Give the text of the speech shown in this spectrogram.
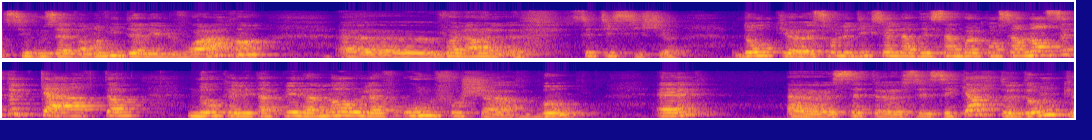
si vous avez envie d'aller le voir. Euh, voilà, c'est ici. Donc euh, sur le dictionnaire des symboles concernant cette carte, donc elle est appelée la main ou, le faucheur. Bon, et euh, cette, euh, ces, cartes, donc,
